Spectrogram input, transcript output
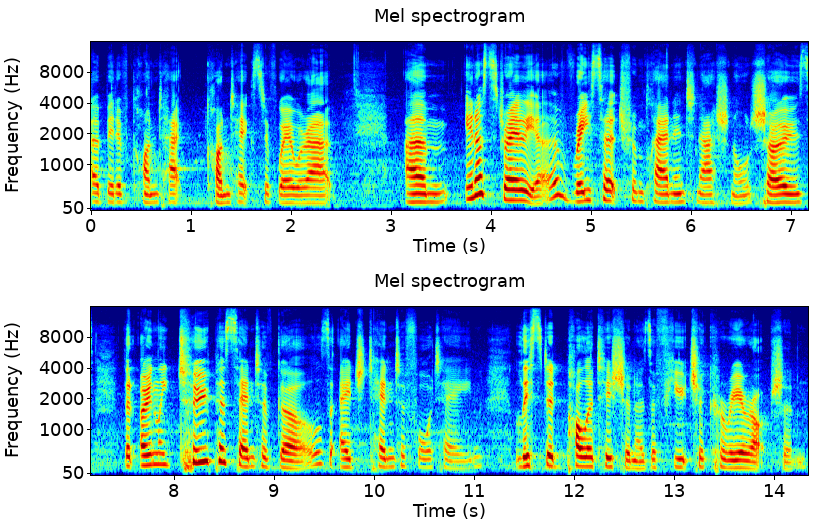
a bit of contact, context of where we're at, um, in Australia, research from Plan International shows that only 2% of girls aged 10 to 14 listed politician as a future career option.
